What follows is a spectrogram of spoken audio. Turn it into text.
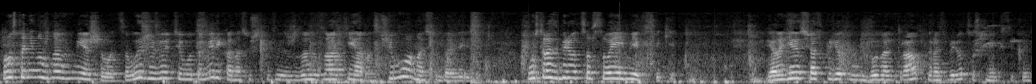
Просто не нужно вмешиваться. Вы живете, вот Америка, она существует за, за океаном. Чего она сюда лезет? Пусть разберется в своей Мексике. Я надеюсь, сейчас придет Дональд Трамп и разберется с Мексикой.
